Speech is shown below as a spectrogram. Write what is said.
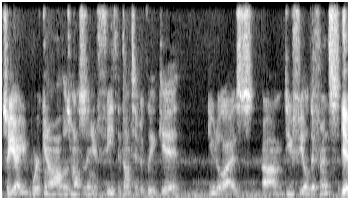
So yeah, you're working all those muscles in your feet that don't typically get utilized. Um, do you feel difference Yeah,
